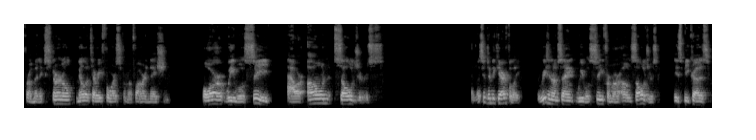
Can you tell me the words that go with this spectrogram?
from an external military force from a foreign nation, or we will see our own soldiers. And listen to me carefully. The reason I'm saying we will see from our own soldiers is because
